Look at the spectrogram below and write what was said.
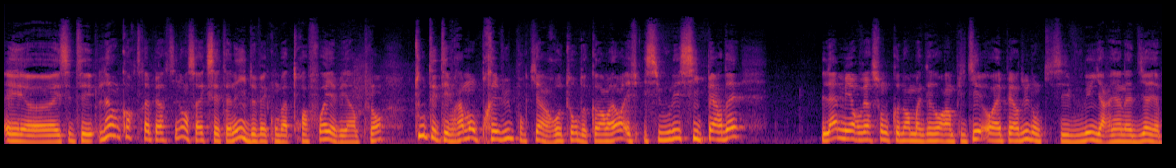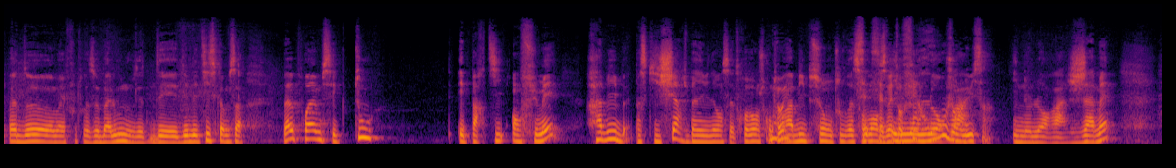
Et, euh, et c'était là encore très pertinent. C'est vrai que cette année, il devait combattre trois fois, il y avait un plan. Tout était vraiment prévu pour qu'il y ait un retour de Conor McGregor. Et, et si vous voulez, s'il perdait, la meilleure version de Conor McGregor impliquée aurait perdu. Donc si vous voulez, il n'y a rien à dire, il n'y a pas de euh, My Foot was a balloon ou des, des bêtises comme ça. Là, le problème, c'est que tout est parti en fumée. Habib, parce qu'il cherche bien évidemment cette revanche contre Oui. Habib, selon toute vraisemblance, ça doit être il au ne fer rouge en l'aura- lui, ça. il ne l'aura jamais.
